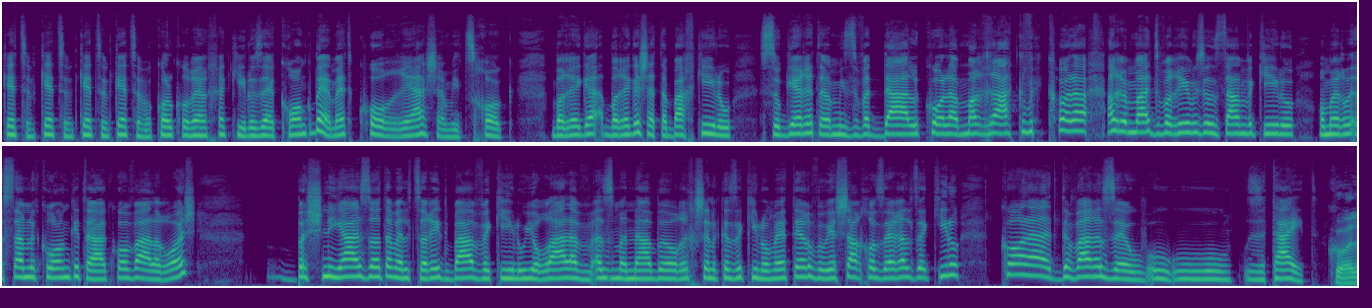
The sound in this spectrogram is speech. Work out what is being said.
קצב, קצב, קצב, קצב, הכל קורה לך, כאילו זה קרונק באמת קורע שם מצחוק. ברגע, ברגע שהטבח כאילו סוגר את המזוודה על כל המרק וכל הערימת דברים שהוא שם, וכאילו אומר, שם לקרונק את הכובע על הראש, בשנייה הזאת המלצרית באה וכאילו יורה עליו הזמנה באורך של כזה קילומטר, והוא ישר חוזר על זה, כאילו, כל הדבר הזה הוא, הוא, הוא זה טייט. כל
